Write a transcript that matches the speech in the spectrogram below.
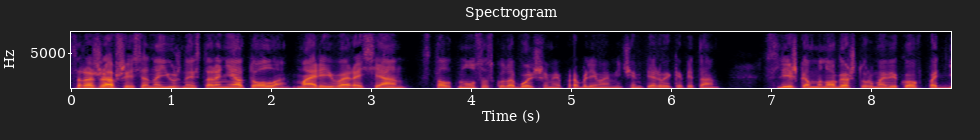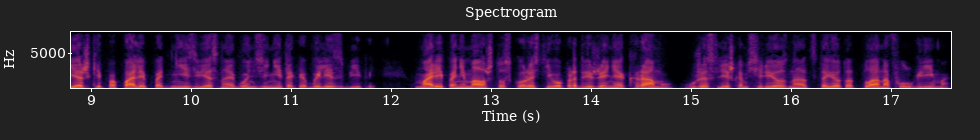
Сражавшийся на южной стороне атолла, Марий Варасиан столкнулся с куда большими проблемами, чем первый капитан. Слишком много штурмовиков поддержки попали под неизвестный огонь зениток и были сбиты. Марий понимал, что скорость его продвижения к храму уже слишком серьезно отстает от плана Фулгрима.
